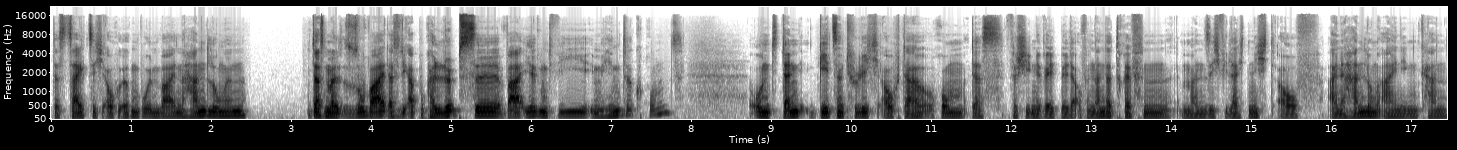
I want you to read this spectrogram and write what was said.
Das zeigt sich auch irgendwo in beiden Handlungen. Das mal so weit, also die Apokalypse war irgendwie im Hintergrund. Und dann geht es natürlich auch darum, dass verschiedene Weltbilder aufeinandertreffen, man sich vielleicht nicht auf eine Handlung einigen kann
